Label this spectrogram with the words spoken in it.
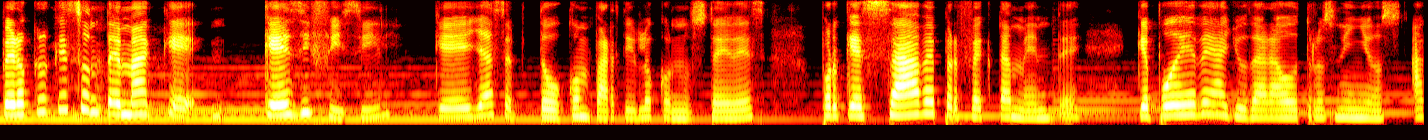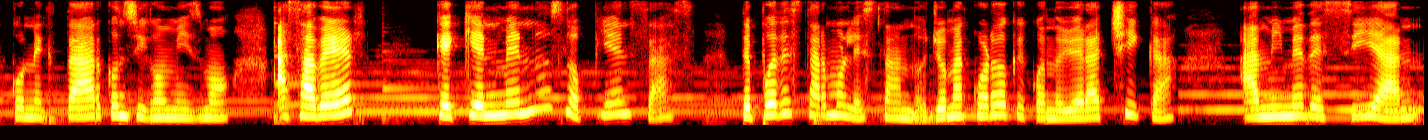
Pero creo que es un tema que, que es difícil, que ella aceptó compartirlo con ustedes, porque sabe perfectamente que puede ayudar a otros niños a conectar consigo mismo, a saber que quien menos lo piensas te puede estar molestando. Yo me acuerdo que cuando yo era chica, a mí me decían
